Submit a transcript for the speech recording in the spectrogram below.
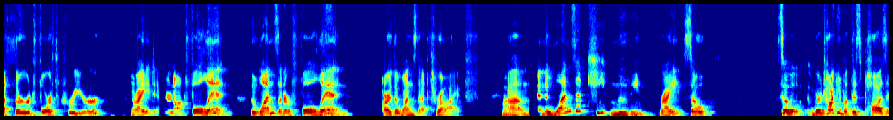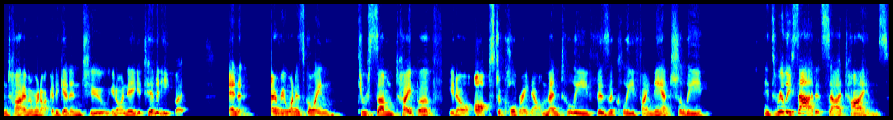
a third, fourth career, right? And they're not full in. The ones that are full in are the ones that thrive, right. um, and the ones that keep moving, right? So so we're talking about this pause in time and we're not going to get into you know negativity but and everyone is going through some type of you know obstacle right now mentally physically financially it's really sad. It's sad times.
